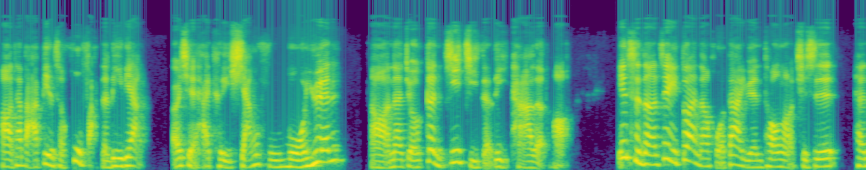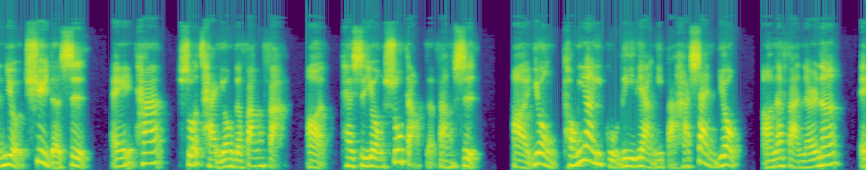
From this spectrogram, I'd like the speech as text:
啊，他把它变成护法的力量，而且还可以降伏魔冤啊，那就更积极的利他了啊。因此呢，这一段呢，火大圆通啊，其实很有趣的是。哎，他所采用的方法啊，他是用疏导的方式啊，用同样一股力量，你把它善用啊，那反而呢，哎，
